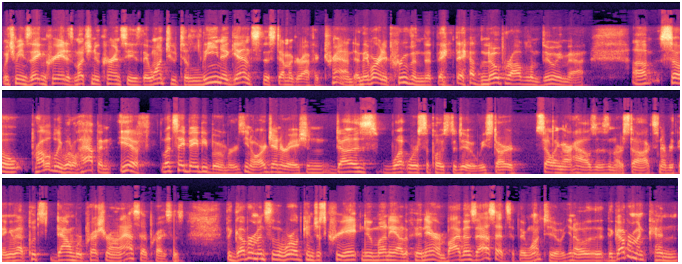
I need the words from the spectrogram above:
which means they can create as much new currency as they want to to lean against this demographic trend. And they've already proven that they, they have no problem doing that. Um, so, probably what will happen if, let's say, baby boomers, you know, our generation does what we're supposed to do, we start selling our houses and our stocks and everything, and that puts downward pressure on asset prices. The governments of the world can just create new money out of thin air and buy those assets if they want to. You know, the, the government can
